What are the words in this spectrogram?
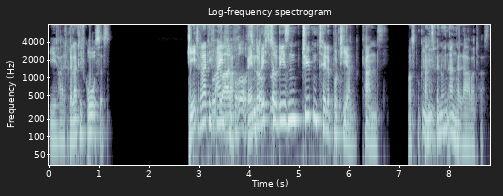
die halt relativ groß ist. Geht relativ Wo einfach, wenn du dich zu diesen Typen teleportieren kannst. Was du kannst, mhm. wenn du ihn angelabert hast.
